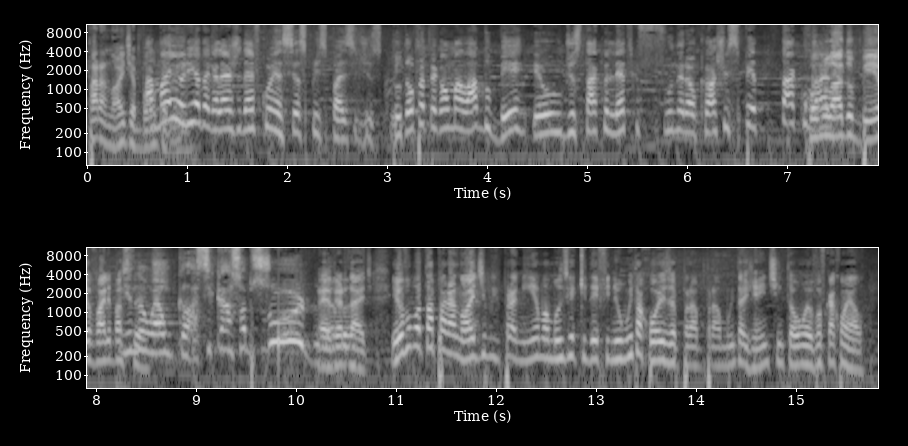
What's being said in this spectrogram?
Paranoide é bom a também. maioria da galera já deve conhecer as principais desse disco. Então, pra pegar uma lado B, eu destaco Electric Funeral, que eu acho espetacular. Como lado B vale E bastante. não é um classicaço absurdo. É né, verdade. Eu vou botar Paranoide porque pra mim é uma música que definiu muita coisa pra, pra muita gente, então eu vou ficar com ela. mano?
